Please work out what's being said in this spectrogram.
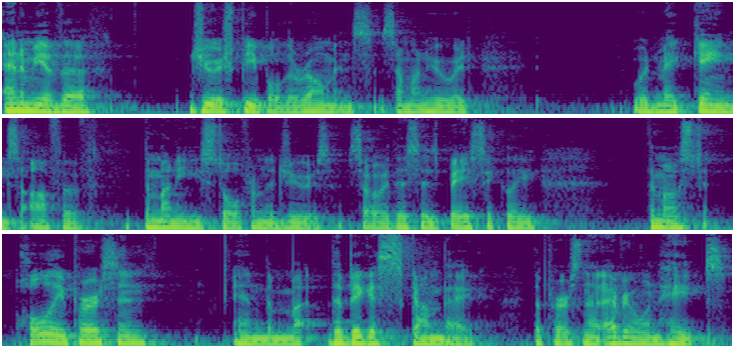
enemy of the Jewish people, the Romans, someone who would would make gains off of the money he stole from the Jews. So this is basically the most holy person and the the biggest scumbag, the person that everyone hates.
